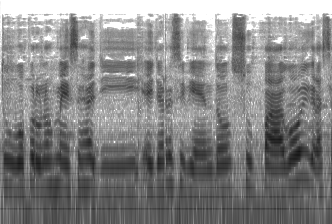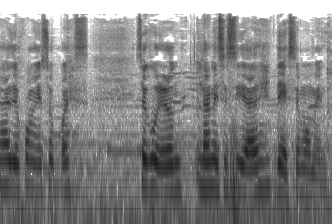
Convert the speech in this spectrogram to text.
tuvo por unos meses allí ella recibiendo su pago y gracias a Dios con eso pues se cubrieron las necesidades de ese momento.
